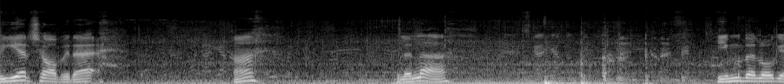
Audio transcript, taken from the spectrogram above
ಬಿಯರ್ ಶಾಪ್ ಇದೆ. ಹಾಂ? ಇಲ್ಲೆಲ್ಲ ಹಿಮದಲ್ಲಿ ಹೋಗಿ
